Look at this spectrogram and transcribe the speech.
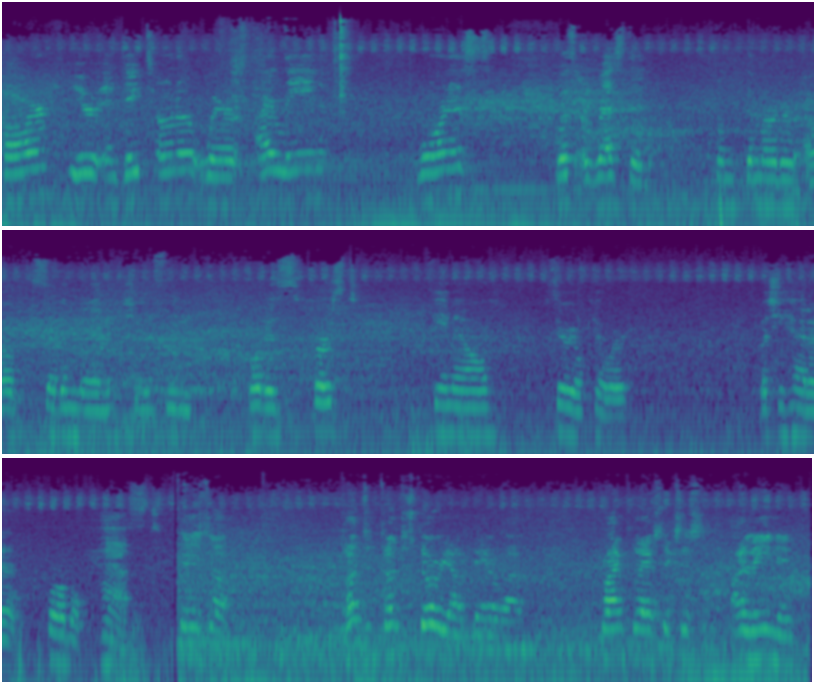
Bar here in Daytona where Aileen Wuornos was arrested from the murder of seven men. She was the Florida's first female serial killer. But she had a horrible past. There's uh, tons and tons of story out there. Uh, crime classics, this Aileen, and,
